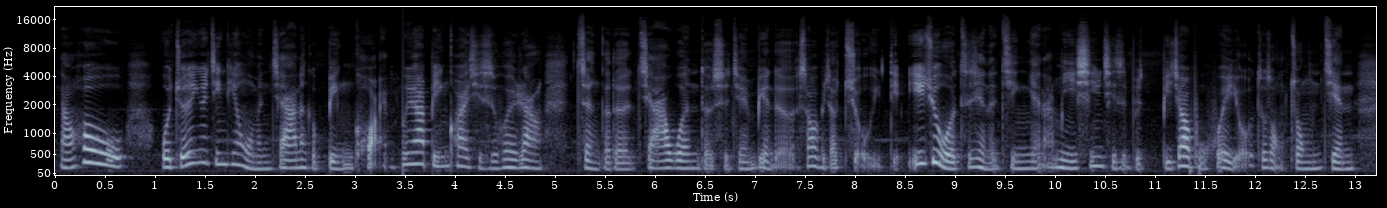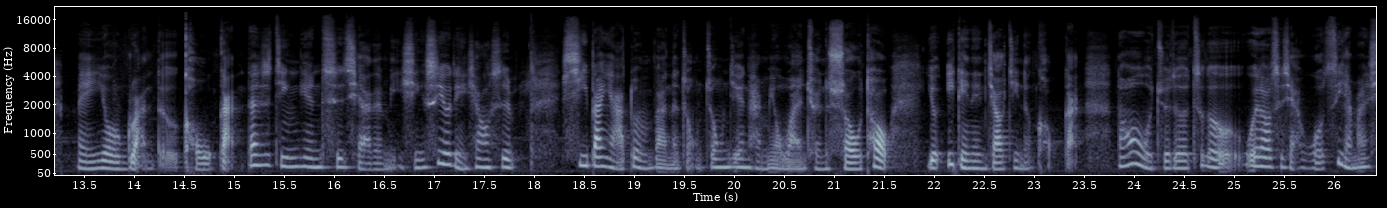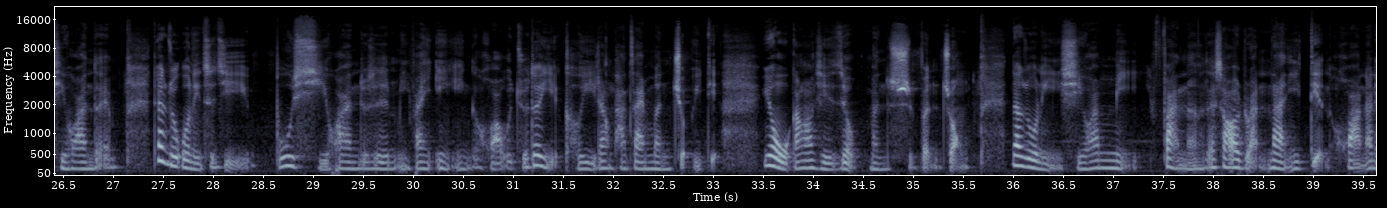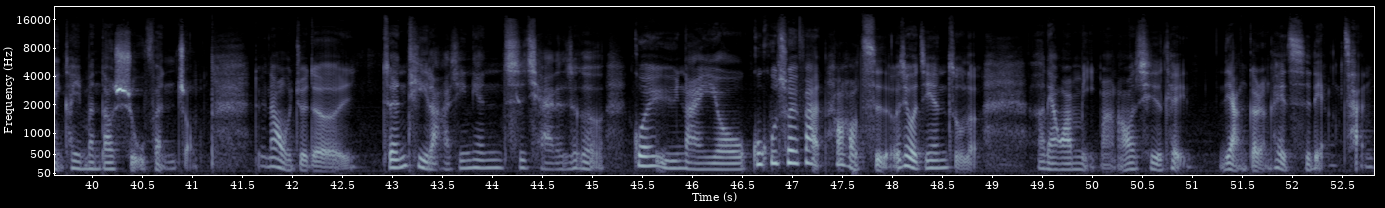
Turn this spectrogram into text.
然后我觉得，因为今天我们加那个冰块，因为它冰块其实会让整个的加温的时间变得稍微比较久一点。依据我之前的经验啊，米心其实比比较不会有这种中间没有软的口感，但是今天吃起来的米心是有点像是西班牙炖饭那种中间还没有完全熟透，有一点点嚼劲的口感。然后我觉得这个味道吃起来我自己还蛮喜欢的但如果你自己不喜欢就是米饭硬硬的话，我觉得也可以让它再焖久一点，因为我刚刚其实只有焖十分钟。那如果你喜欢米饭呢，再稍微软烂一点的话，那你可以焖到十五分钟。对，那我觉得整体啦，今天吃起来的这个鲑鱼奶油咕咕炊饭超好吃的，而且我今天煮了呃两碗米嘛，然后其实可以两个人可以吃两餐。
